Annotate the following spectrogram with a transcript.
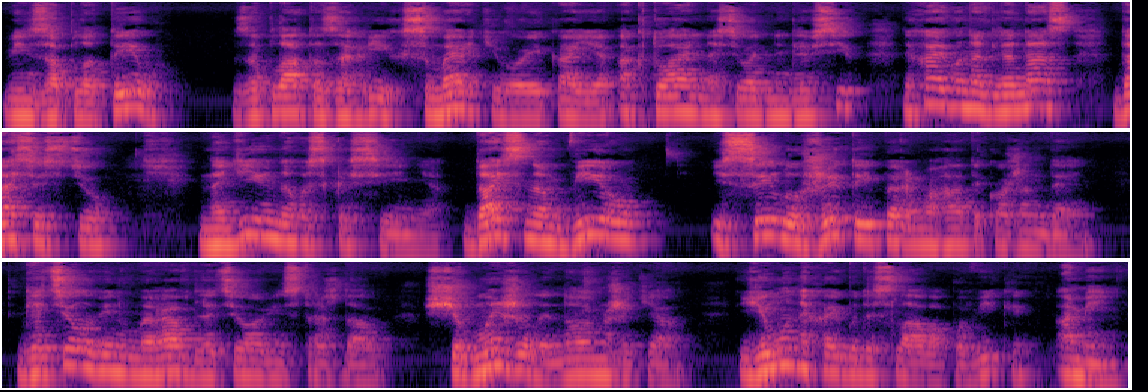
Він заплатив, заплата за гріх смерть Його, яка є актуальна сьогодні для всіх, нехай вона для нас дасть ось цю надію на Воскресіння, дасть нам віру і силу жити і перемагати кожен день. Для цього Він вмирав, для цього Він страждав, щоб ми жили новим життям. Йому нехай буде слава повіки. Амінь.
